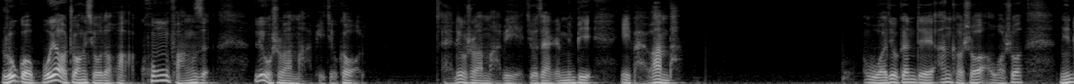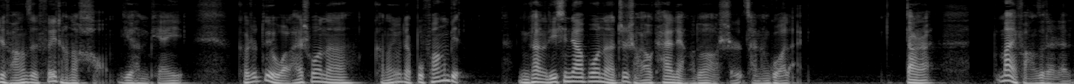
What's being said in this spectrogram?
如果不要装修的话，空房子六十万马币就够了。哎，六十万马币也就在人民币一百万吧。我就跟这安可说：“我说您这房子非常的好，也很便宜，可是对我来说呢，可能有点不方便。你看，离新加坡呢，至少要开两个多小时才能过来。当然，卖房子的人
